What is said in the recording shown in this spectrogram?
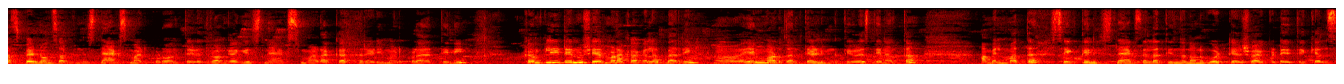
ಹಸ್ಬೆಂಡ್ ಒಂದು ಸ್ವಲ್ಪ ಸ್ನ್ಯಾಕ್ಸ್ ಮಾಡಿಕೊಡು ಅಂತ ಹೇಳಿದ್ರು. ಹಂಗಾಗಿ ಸ್ನ್ಯಾಕ್ಸ್ ಮಾಡೋಕ್ಕೆ ರೆಡಿ ಮಾಡ್ಕೊಳತ್ತೀನಿ. ಕಂಪ್ಲೀಟ್ ಏನು ಶೇರ್ ಮಾಡೋಕ್ಕಾಗಲ್ಲ ಬರ್ರಿ. ಹೆಂಗೆ ಮಾಡೋದು ಅಂತೇಳಿ ನಿಮ್ಗೆ ತಿಳಿಸ್ತೀನಿ ಅಂತ ಆಮೇಲೆ ಮತ್ತೆ ಸಿಗ್ತೀನಿ ಸ್ನ್ಯಾಕ್ಸ್ ಎಲ್ಲ ತಿಂದು ನನಗೂ ಹೊಟ್ಟೆ ಹಶ್ವಾಗಿಬಿಟ್ಟೈತಿ ಕೆಲಸ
